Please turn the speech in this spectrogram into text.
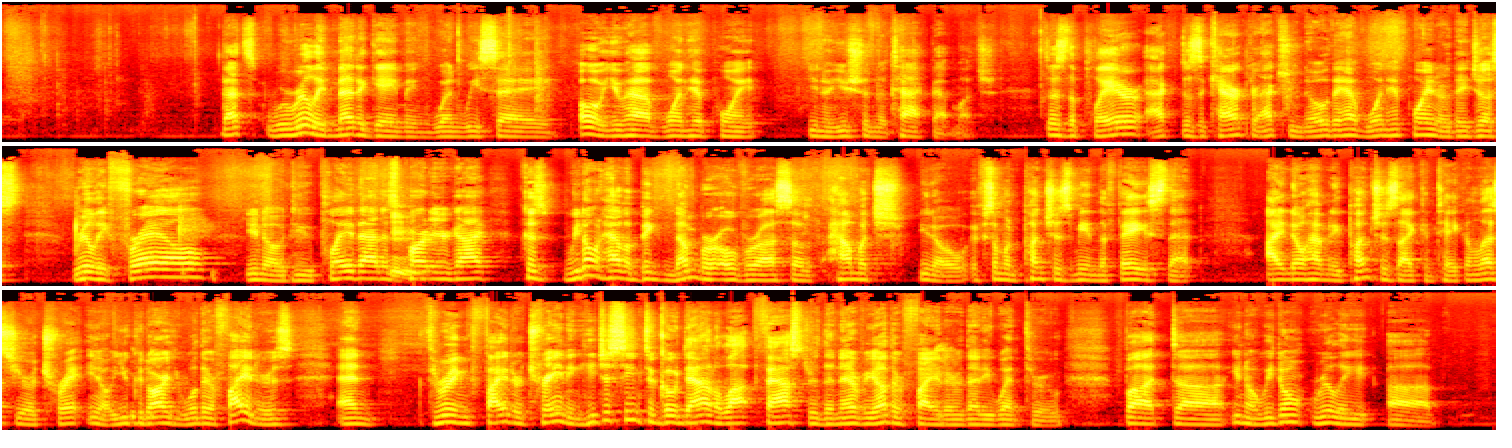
that's we're really metagaming when we say, "Oh, you have one hit point. You know, you shouldn't attack that much." Does the player act? Does the character actually know they have one hit point, or are they just really frail? You know, do you play that as part of your guy? Because we don't have a big number over us of how much. You know, if someone punches me in the face, that I know how many punches I can take. Unless you're a tra- you know, you could argue, well, they're fighters, and during fighter training, he just seemed to go down a lot faster than every other fighter that he went through. But uh, you know, we don't really, uh,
